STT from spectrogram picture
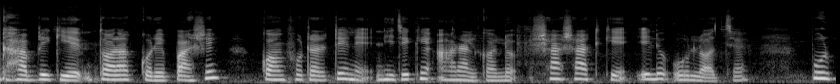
ঘাবড়ে গিয়ে তরাক করে পাশে কমফোর্টার টেনে নিজেকে আড়াল করল, শ্বাস আটকে এলো ওর লজ্জায়। পূর্ব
